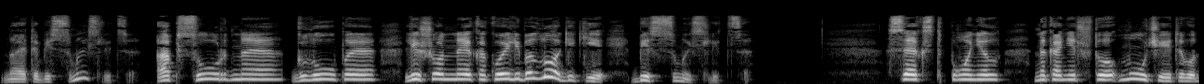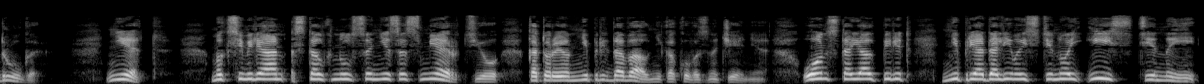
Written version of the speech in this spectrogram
Но это бессмыслица, абсурдная, глупая, лишенная какой-либо логики бессмыслица. Секст понял, наконец, что мучает его друга. Нет, Максимилиан столкнулся не со смертью, которой он не придавал никакого значения. Он стоял перед непреодолимой стеной истины,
